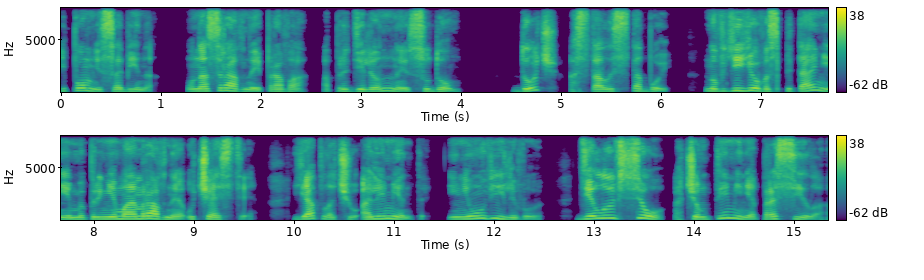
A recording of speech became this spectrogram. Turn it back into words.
И помни, Сабина, у нас равные права, определенные судом. Дочь осталась с тобой, но в ее воспитании мы принимаем равное участие. Я плачу алименты и не увиливаю. Делаю все, о чем ты меня просила.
